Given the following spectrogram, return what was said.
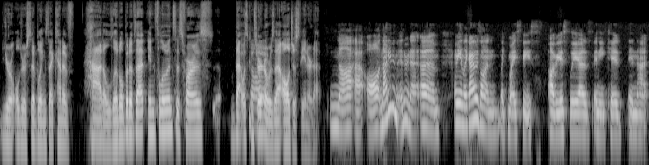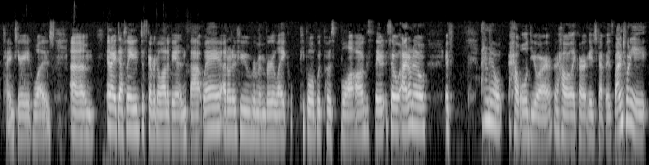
your older siblings that kind of had a little bit of that influence as far as that was concerned, No. or was that all just the internet? Not at all. Not even the internet. Um, I mean, like I was on like MySpace, obviously, as any kid in that time period was. Um, and I definitely discovered a lot of bands that way. I don't know if you remember, like people would post blogs. They, so I don't know if I don't know how old you are or how like our age gap is, but I'm 28.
